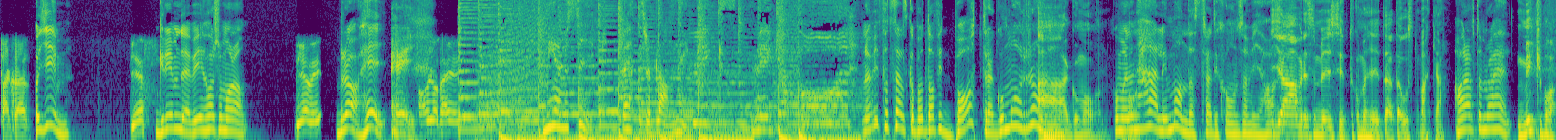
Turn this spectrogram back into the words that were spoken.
Tack själv. Och Jim, Yes, grym du är. Vi hörs imorgon. det gör vi. Bra, hej. Hej. Ha det gott, hej. Mer musik, bättre blandning. Nu har vi fått sällskap av David Batra. God morgon. Ah, god morgon. God morgon. En härlig måndagstradition som vi har. Ja, men det är så mysigt att komma hit och äta ostmacka. Har du haft en bra helg? Mycket bra.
